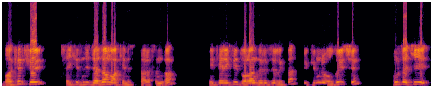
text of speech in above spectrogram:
Bakırköy 8. Ceza Mahkemesi tarafından nitelikli dolandırıcılıktan hükümlü olduğu için buradaki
